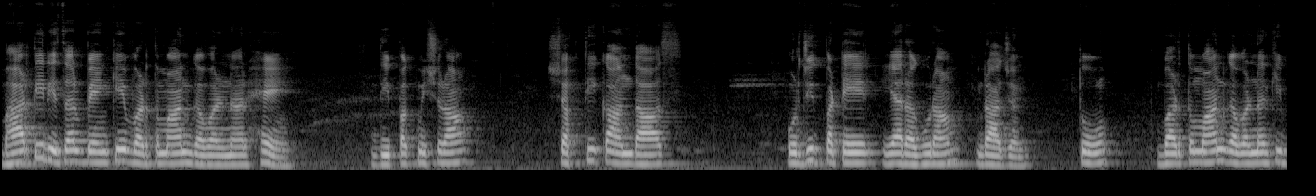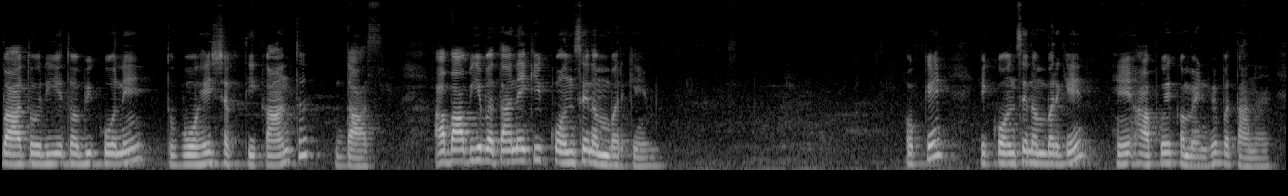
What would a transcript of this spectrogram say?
भारतीय रिज़र्व बैंक के वर्तमान गवर्नर हैं दीपक मिश्रा शक्तिकांत दास, उर्जित पटेल या रघुराम राजन। तो वर्तमान गवर्नर की बात हो रही है तो अभी कौन है? तो वो है शक्तिकांत दास। अब आप ये बताना कि कौन से नंबर के हैं? ओके, ये कौन से नंबर के हैं? आपको एक कमेंट में बताना है।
